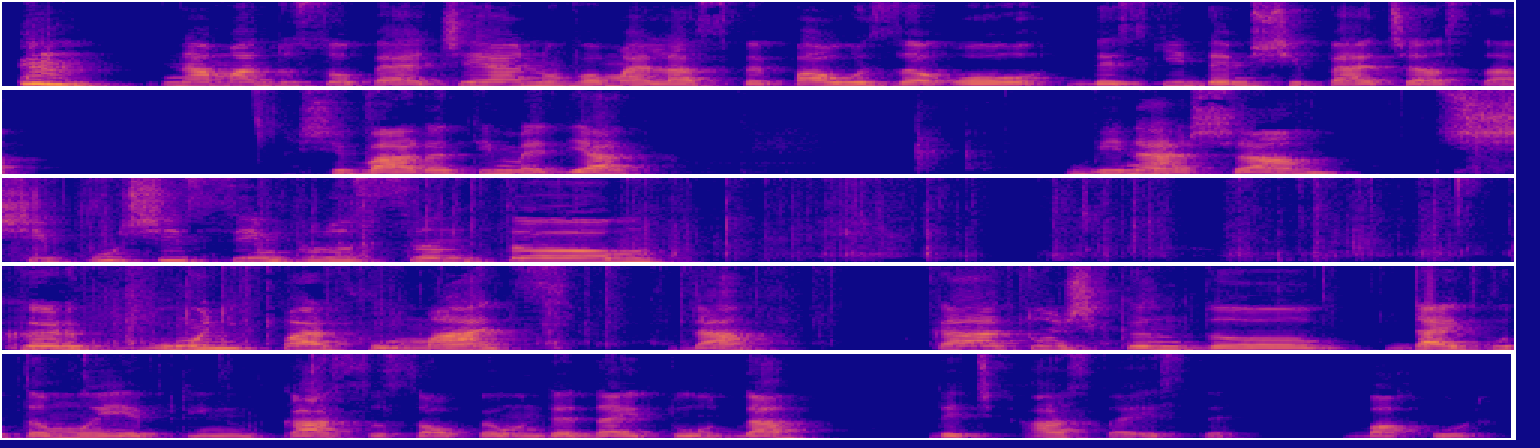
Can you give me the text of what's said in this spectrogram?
n-am adus-o pe aceea, nu vă mai las pe pauză, o deschidem și pe aceasta. Și vă arăt imediat, vine așa și pur și simplu sunt uh, cărbuni parfumați, da? Ca atunci când uh, dai cu tămâie prin casă sau pe unde dai tu, da? Deci asta este bahur.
